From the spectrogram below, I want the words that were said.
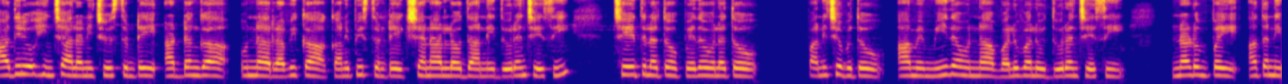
అధిరోహించాలని చూస్తుంటే అడ్డంగా ఉన్న రవిక కనిపిస్తుంటే క్షణాల్లో దాన్ని దూరం చేసి చేతులతో పెదవులతో పని చెబుతూ ఆమె మీద ఉన్న వలువలు దూరం చేసి నడుంపై అతని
